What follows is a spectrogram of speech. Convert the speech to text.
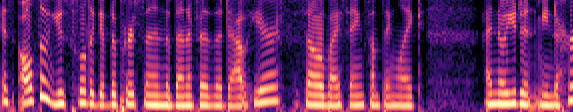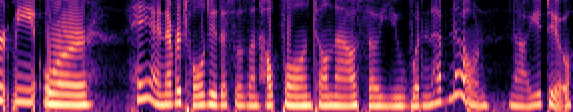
It's also useful to give the person the benefit of the doubt here. So, by saying something like, I know you didn't mean to hurt me, or Hey, I never told you this was unhelpful until now, so you wouldn't have known. Now you do.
